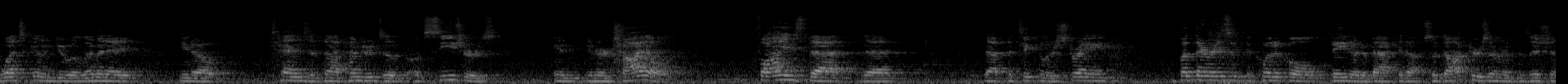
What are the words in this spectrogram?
what's going to eliminate, you know, tens if not hundreds of, of seizures in, in her child finds that that that particular strain, but there isn't the clinical data to back it up. So doctors are in a position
